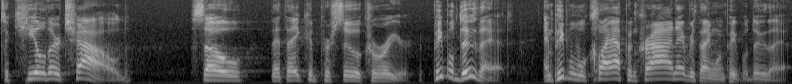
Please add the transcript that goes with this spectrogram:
to kill their child so that they could pursue a career. People do that. And people will clap and cry and everything when people do that.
